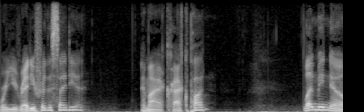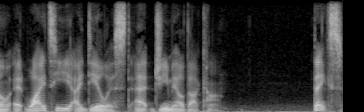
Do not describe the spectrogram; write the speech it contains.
Were you ready for this idea? Am I a crackpot? Let me know at ytidealist at gmail.com. Thanks.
